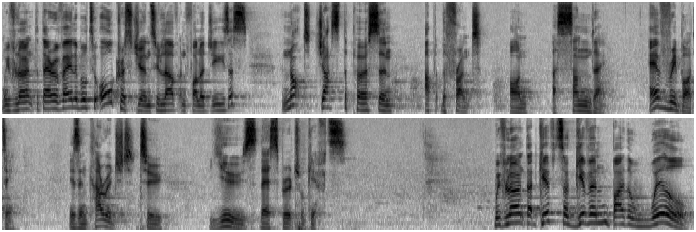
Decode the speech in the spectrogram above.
We've learned that they're available to all Christians who love and follow Jesus, not just the person up at the front on a Sunday. Everybody is encouraged to use their spiritual gifts. We've learned that gifts are given by the will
